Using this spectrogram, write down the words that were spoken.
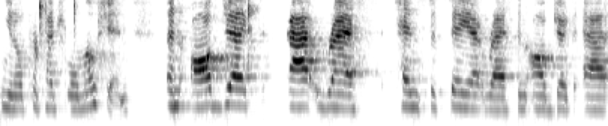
you know perpetual motion an object at rest tends to stay at rest an object at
